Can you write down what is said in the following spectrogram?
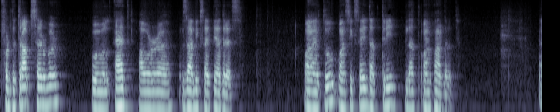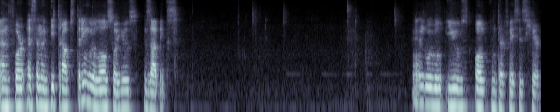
for the trap server, we will add our uh, Zabbix IP address. 192.168.3.100. And for SNMP trap string, we will also use Zabbix. And we will use all interfaces here.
